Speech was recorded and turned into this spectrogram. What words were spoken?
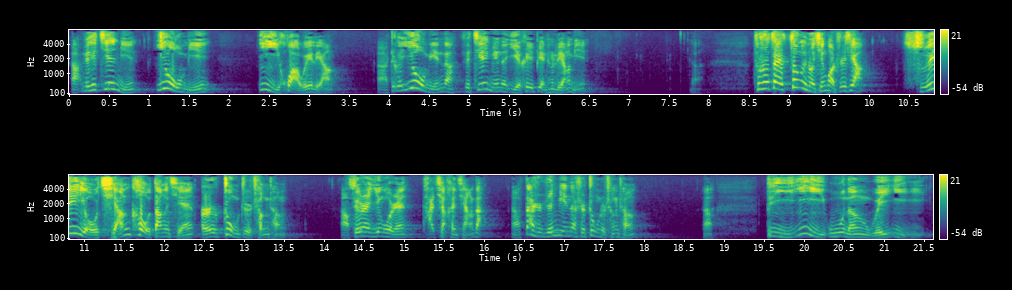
啊，那些奸民，幼民亦化为良，啊，这个幼民呢，这奸民呢也可以变成良民。啊他说，在这么一种情况之下，虽有强寇当前而众志成城，啊，虽然英国人他强很强大。啊，但是人民呢是众志成城，啊，彼亦无能为意矣。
